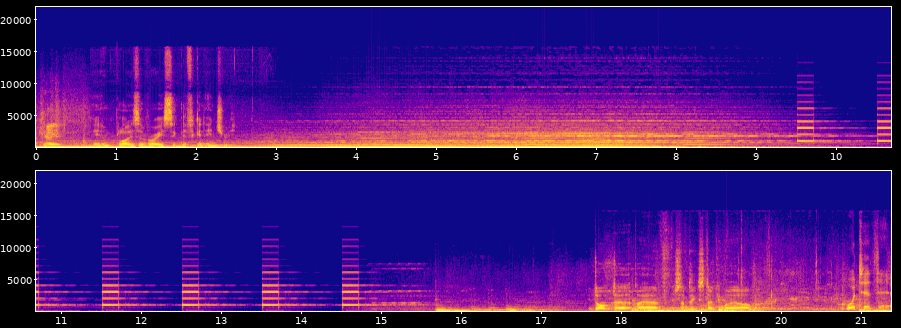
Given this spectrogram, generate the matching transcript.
Okay. It implies a very significant injury. Something stuck in my arm. What is it?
